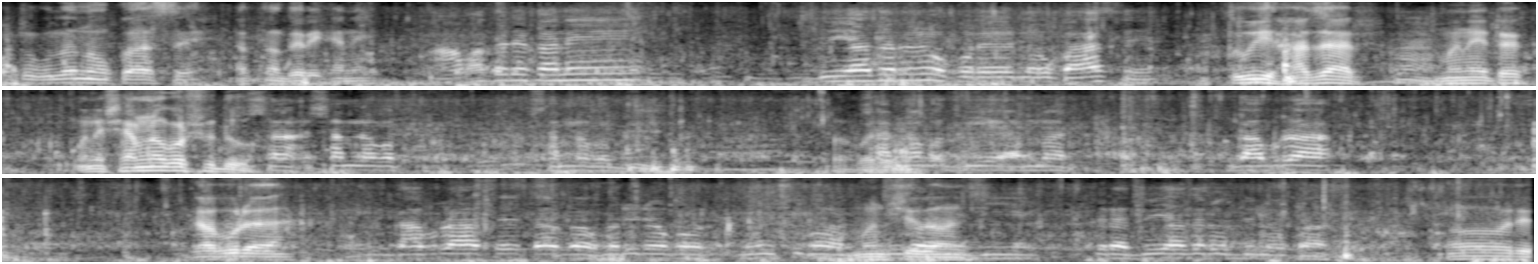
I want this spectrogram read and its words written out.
কতগুলো নৌকা আছে আপনাদের এখানে? আমাদের এখানে দুই হাজারের উপরে নৌকা আছে। দুই হাজার? হ্যাঁ। মানে এটা মানে শ্যামনগর শুধু? সামনগর সামনগর দিয়ে। বাবারে। সামনগর দিয়ে আপনার গাবরা। গাবুরা? গাবরা আছে তারপর হরিনগর মুন্সিগঞ্জ। মুন্সিগঞ্জ। প্রায় দুই হাজার অব্দি নৌকা আছে। ওরে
